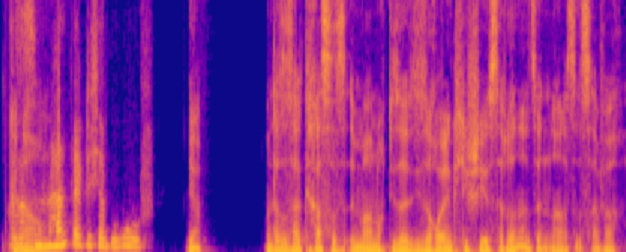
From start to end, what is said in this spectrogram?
Das genau. ist ein handwerklicher Beruf. Ja. Und das ist halt krass, dass immer noch diese, diese Rollenklischees da drin sind. Ne? Das ist einfach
